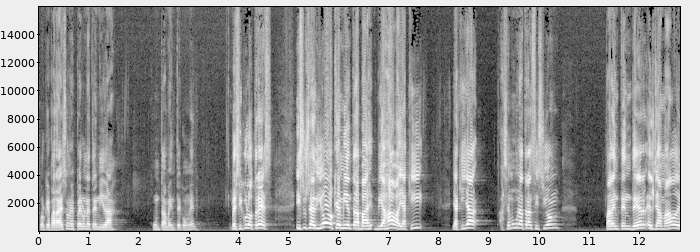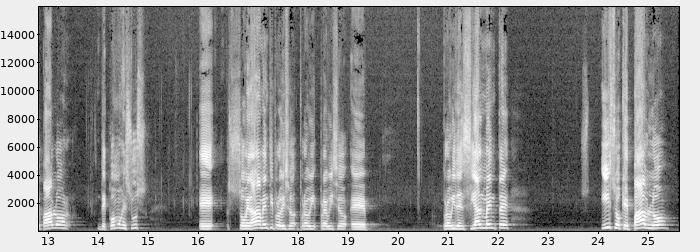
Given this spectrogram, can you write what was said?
Porque para eso nos espera una eternidad juntamente con Él. Versículo 3. Y sucedió que mientras viajaba, y aquí, y aquí ya hacemos una transición para entender el llamado de Pablo de cómo Jesús eh, soberanamente y eh, providencialmente hizo que Pablo,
